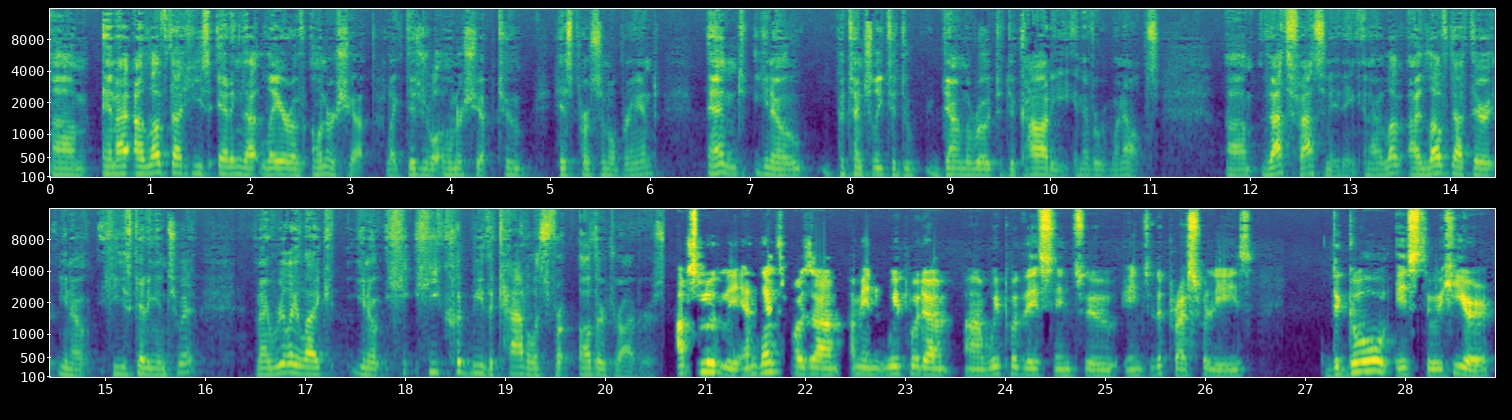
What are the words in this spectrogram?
Um, and I, I love that he's adding that layer of ownership, like digital ownership to his personal brand and you know potentially to do down the road to Ducati and everyone else. Um, that's fascinating, and I love I love that they're you know he's getting into it, and I really like you know he he could be the catalyst for other drivers. Absolutely, and that was um, I mean we put um uh, we put this into into the press release. The goal is to here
